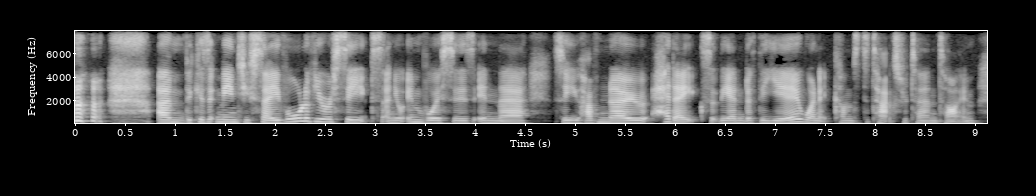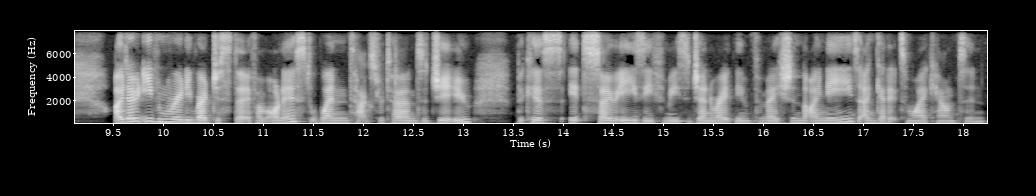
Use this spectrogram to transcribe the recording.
um, because it means you save all of your receipts and your invoices in there so you have no headaches at the end of the year when it comes to tax return time. I don't even really register, if I'm honest, when tax returns are due because it's so easy for me to generate the information that I need and get it to my accountant.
